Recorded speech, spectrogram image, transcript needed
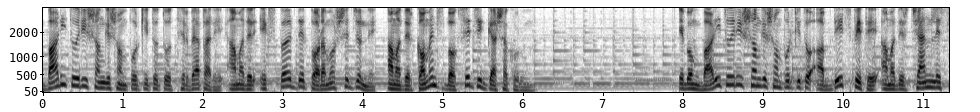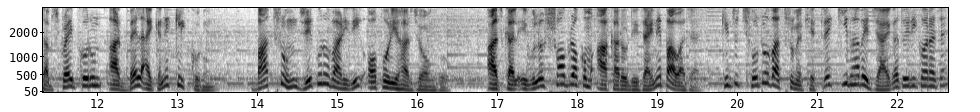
বাড়ি তৈরির সঙ্গে সম্পর্কিত তথ্যের ব্যাপারে আমাদের এক্সপার্টদের পরামর্শের জন্য আমাদের কমেন্টস বক্সে জিজ্ঞাসা করুন। এবং বাড়ি তৈরির সঙ্গে সম্পর্কিত আপডেটস পেতে আমাদের চ্যানেলে সাবস্ক্রাইব করুন আর বেল আইকনে ক্লিক করুন। বাথরুম যে কোনো বাড়িরই অপরিহার্য অঙ্গ। আজকাল এগুলো সব রকম আকার ও ডিজাইনে পাওয়া যায়। কিন্তু ছোট বাথরুমের ক্ষেত্রে কীভাবে জায়গা তৈরি করা যায়?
